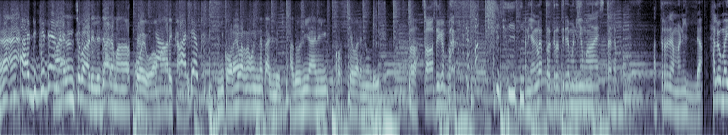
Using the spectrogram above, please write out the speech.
വയലൻസ് പാടില്ല? ഇതാരെ മാർക്കോയോ? ആ മാറിക്കാണ്? ഇനി കൊറേ പറഞ്ഞപ്പോ ഇന്നെ തല്ലും. അതുകൊണ്ട് ഞാൻ കുറച്ചേ പറയുന്നുണ്ട് അതാ സാഹസികം ഞങ്ങളെ പ്രകൃതി രമണീയമായ സ്ഥലം. അത്ര രമണിയില്ല. ഹലോ മൈ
